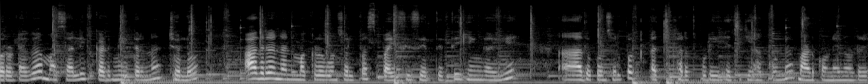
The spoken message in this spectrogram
ಪರೋಟಾಗ ಮಸಾಲೆ ಕಡಿಮೆ ಇದ್ರನ್ನ ಚಲೋ. ಆದ್ರೆ ನನ್ನ ಮಕ್ಳಿಗೆ ಸ್ವಲ್ಪ ಸ್ಪೈಸಿ ಇರ್ತೈತಿ, ಹೀಗಾಗಿ ಅದಕ್ಕೊಂದು ಸ್ವಲ್ಪ ಅಚ್ಚ ಕರೆದ ಪುಡಿ ಹೆಚ್ಚಿಗೆ ಹಾಕ್ಕೊಂಡು ಮಾಡ್ಕೊಂಡೆ ನೋಡಿರಿ.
